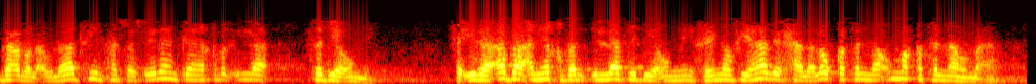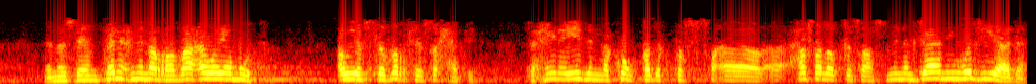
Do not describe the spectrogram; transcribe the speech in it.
بعض الأولاد فيهم حساسية لا يمكن أن يقبل إلا ثدي أمه. فإذا أبى أن يقبل إلا ثدي أمه فإنه في هذه الحالة لو قتلنا أمه قتلناه معه. لأنه سيمتنع من الرضاعة ويموت أو يستضر في صحته. فحينئذ نكون قد حصل القصاص من الجاني وزيادة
